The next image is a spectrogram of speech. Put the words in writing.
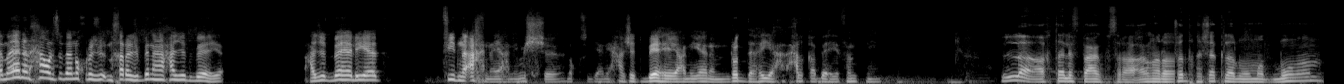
أما أنا نحاول زادة نخرج نخرج منها حاجات باهية. حاجات باهية اللي هي تفيدنا إحنا يعني مش نقصد يعني حاجات باهية يعني أنا نردها هي حلقة باهية فهمتني؟ لا أختلف معك بصراحة. أنا رافضها شكلا ومضمونا.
